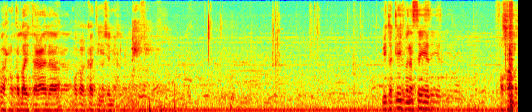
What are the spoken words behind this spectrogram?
ورحمة الله تعالى وبركاته جميعا. بتكليف من السيد فخامة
